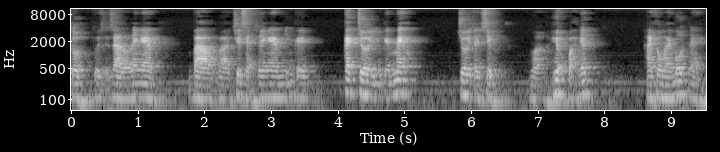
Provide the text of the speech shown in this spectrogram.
tôi tôi sẽ ra đón anh em vào và chia sẻ cho anh em những cái cách chơi, những cái mẹo chơi tài xỉu mà hiệu quả nhất. 2021 này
